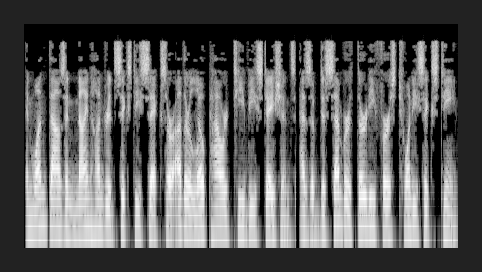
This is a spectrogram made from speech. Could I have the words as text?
and 1,966 are other low-power TV stations as of December 31, 2016,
